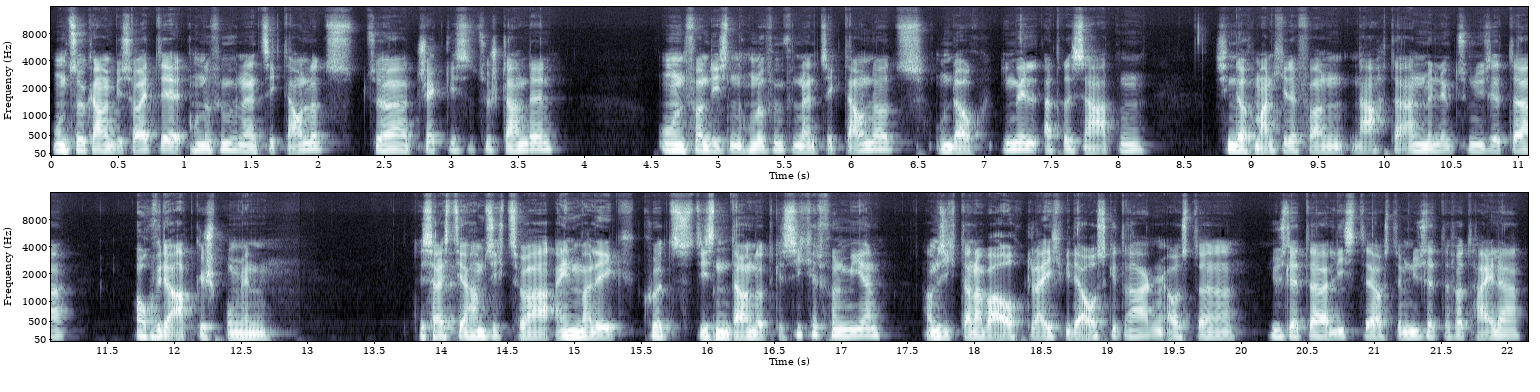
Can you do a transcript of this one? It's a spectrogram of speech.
Und so kamen bis heute 195 Downloads zur Checkliste zustande. Und von diesen 195 Downloads und auch E-Mail-Adressaten sind auch manche davon nach der Anmeldung zum Newsletter auch wieder abgesprungen. Das heißt, die haben sich zwar einmalig kurz diesen Download gesichert von mir, haben sich dann aber auch gleich wieder ausgetragen aus der Newsletter-Liste, aus dem Newsletter-Verteiler,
